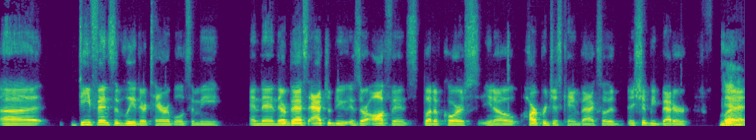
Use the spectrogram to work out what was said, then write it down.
Uh defensively, they're terrible to me. And then their best attribute is their offense. But of course, you know, Harper just came back, so they- should be better. But yeah.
